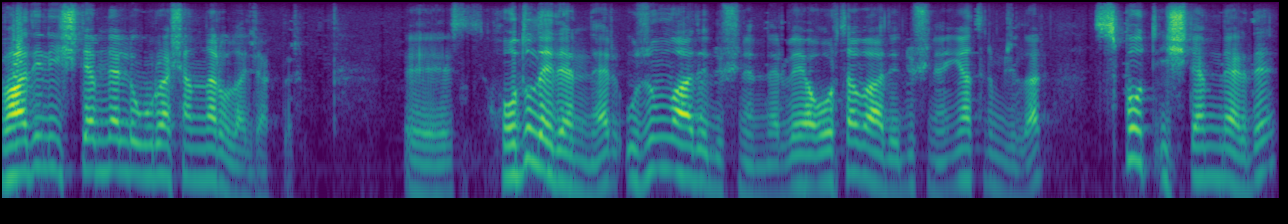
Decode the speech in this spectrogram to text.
vadeli işlemlerle uğraşanlar olacaktır. E, hodl edenler, uzun vade düşünenler veya orta vade düşünen yatırımcılar spot işlemlerde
